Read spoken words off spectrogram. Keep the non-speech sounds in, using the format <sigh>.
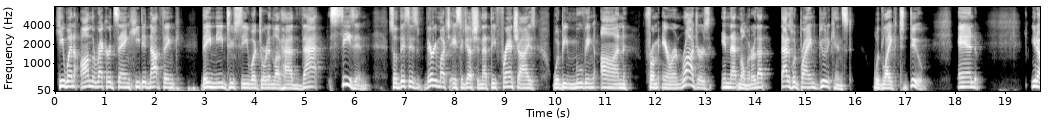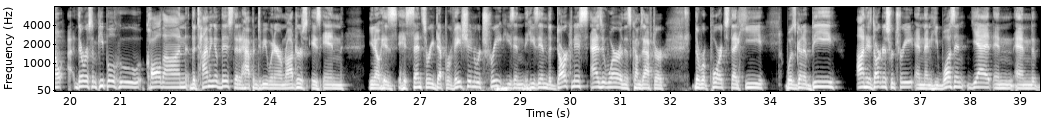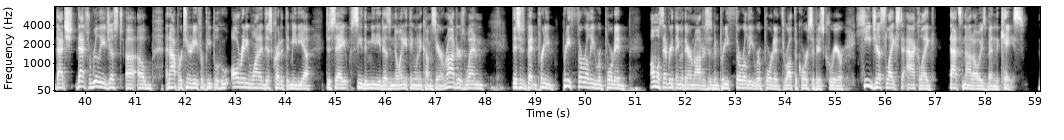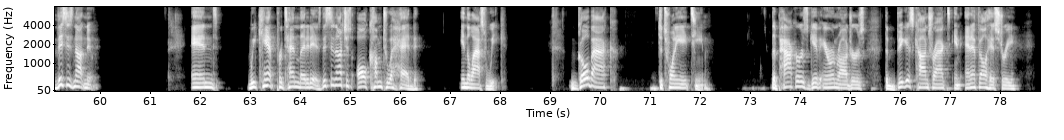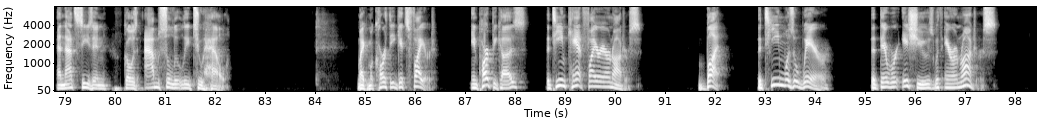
he went on the record saying he did not think they need to see what Jordan Love had that season. So this is very much a suggestion that the franchise would be moving on from Aaron Rodgers in that moment, or that that is what Brian Gutekunst would like to do. And you know, uh, there were some people who called on the timing of this that it happened to be when Aaron Rodgers is in, you know, his his sensory deprivation retreat. He's in he's in the darkness, as it were, and this comes after the reports that he was going to be on his darkness retreat and then he wasn't yet and and that's that's really just a, a, an opportunity for people who already want to discredit the media to say see the media doesn't know anything when it comes to Aaron Rodgers when this has been pretty pretty thoroughly reported. Almost everything with Aaron Rodgers has been pretty thoroughly reported throughout the course of his career. He just likes to act like that's not always been the case. This is not new. And we can't pretend that it is. This did not just all come to a head in the last week. Go back to 2018. The Packers give Aaron Rodgers the biggest contract in NFL history, and that season goes absolutely to hell. Mike McCarthy gets fired, in part because the team can't fire Aaron Rodgers. But the team was aware that there were issues with Aaron Rodgers.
